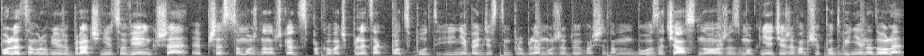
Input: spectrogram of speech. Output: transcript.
Polecam również brać nieco większe, e, przez co można na przykład spakować plecak pod spód i nie będzie z tym problemu, żeby właśnie tam było za ciasno, że zmokniecie, że Wam się podwinie na dole.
